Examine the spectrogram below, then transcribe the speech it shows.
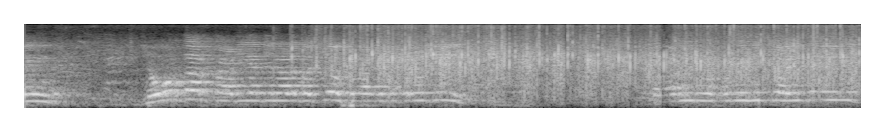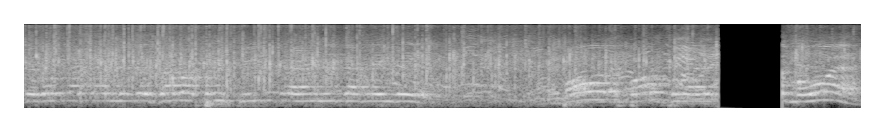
ਜ਼ੋਰਦਾਰ ਤਾੜੀਆਂ ਦੇ ਨਾਲ ਬੱਚਿਓ ਸਵਾਗਤ ਕਰੋ ਜੀ। ਤਾੜੀ ਰੋਕਣੀ ਨਹੀਂ ਚਾਹੀਦੀ। ਜਦੋਂ ਤੱਕ ਮੇਰੇ ਸਭ ਆਪਣੀ ਸੀਟ ਗ੍ਰਹਿਣ ਨਹੀਂ ਕਰ ਲੈਂਦੇ। ਬਹੁਤ ਬਹੁਤ ਸਵਾਗਤ ਮੋਹ ਹੈ।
